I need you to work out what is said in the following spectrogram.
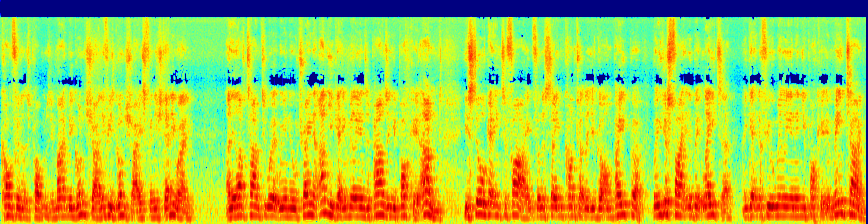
confidence problems. He might be gun shy, and if he's gun shy, he's finished anyway. And he'll have time to work with a new trainer, and you're getting millions of pounds in your pocket, and you're still getting to fight for the same contract that you've got on paper, but you're just fighting a bit later and getting a few million in your pocket in the meantime.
